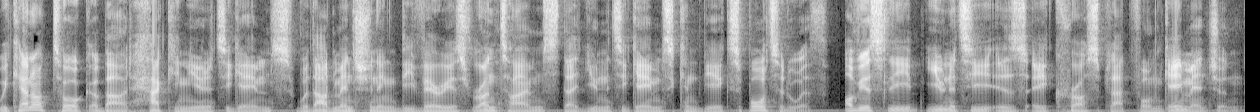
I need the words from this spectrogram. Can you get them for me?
We cannot talk about hacking Unity games without mentioning the various runtimes that Unity games can be exported with. Obviously, Unity is a cross-platform game engine,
